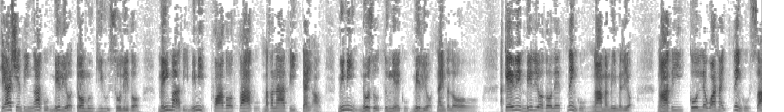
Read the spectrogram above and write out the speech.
ဖျားရှင်သည်ငါ့ကိုမေ့လျော့တော်မူပြီးဟုဆိုလေသောမိမသည်မိမိဖွာသောသားကိုမသနာသည်တိုင်အောင်မိမိနို့စို့သူငယ်ကိုမေ့လျော့နိုင်သလော အကယ်၍မေ့လျော့တော်လဲသင့်ကိုငါမမေ့မလျော့ငါသည်ကိုလက်ဝါး၌သင့်ကိုစာ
